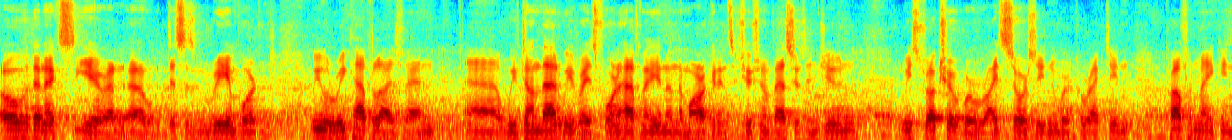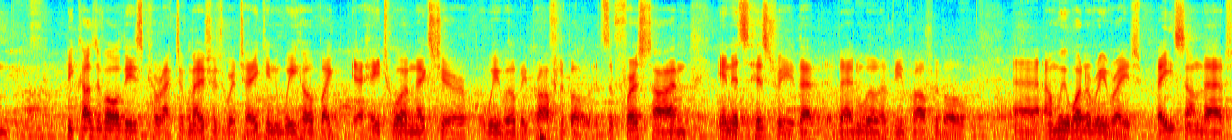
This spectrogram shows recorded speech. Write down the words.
over the next year, and uh, this is really important, we will recapitalize Venn. Uh, we've done that. We raised four and a half million on the market, institutional investors in June. restructure, we're right sourcing, we're correcting, profit making. Because of all these corrective measures we're taking, we hope by H1 next year we will be profitable. It's the first time in its history that Venn will have been profitable. Uh, and we want to re-rate. Based on that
